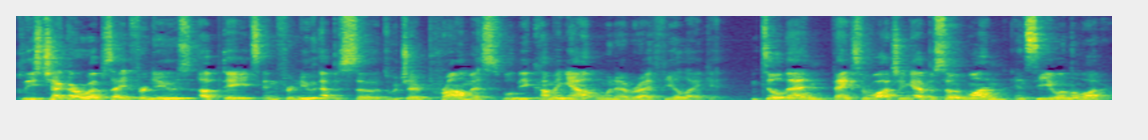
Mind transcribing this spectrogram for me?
Please check our website for news, updates, and for new episodes, which I promise will be coming out whenever I feel like it. Until then, thanks for watching episode one and see you on the water.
